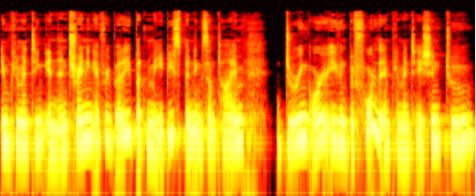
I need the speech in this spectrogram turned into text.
implementing and then training everybody, but maybe spending some time during or even before the implementation to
